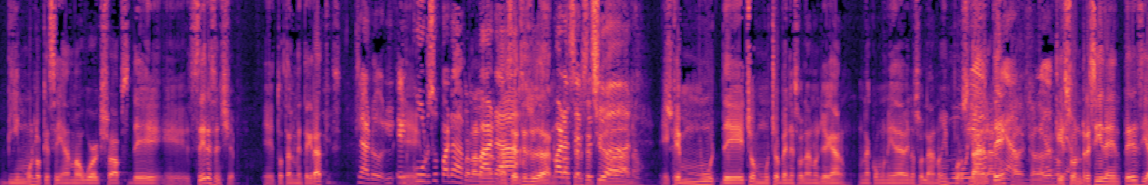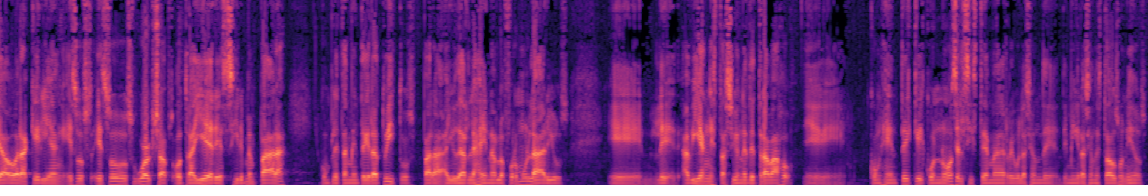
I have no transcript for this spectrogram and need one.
dimos lo que se llama workshops de eh, citizenship, eh, totalmente gratis. Claro, el, eh, curso para, para Hacerse ciudadano. Para Hacerse ciudadano. Eh, Sí. que mu- de hecho muchos venezolanos llegaron, una comunidad de venezolanos Muy importante amplia, cada- cada muy vez que son residentes y ahora querían esos esos workshops o talleres sirven para completamente gratuitos para ayudarles a llenar los formularios. Eh, le, habían estaciones de trabajo eh, con gente que conoce el sistema de regulación de, de inmigración de Estados Unidos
